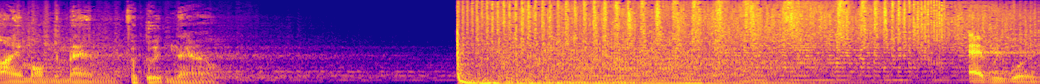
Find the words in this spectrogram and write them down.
I am on the mend for good now. Everyone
